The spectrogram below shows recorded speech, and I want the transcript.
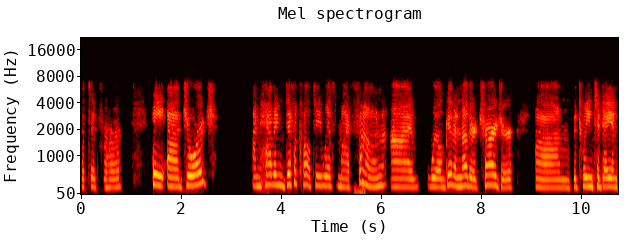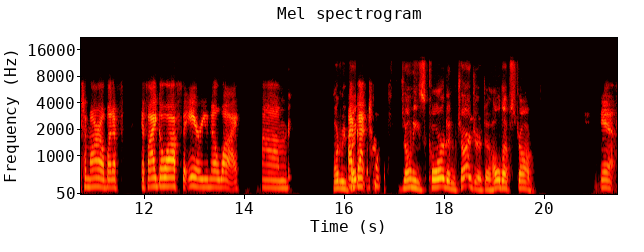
That's it for her. Hey, uh, George, I'm having difficulty with my phone. I will get another charger um, between today and tomorrow, but if if I go off the air, you know why. Um, Lord, we I've got Joni's cord and charger to hold up strong. yes.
